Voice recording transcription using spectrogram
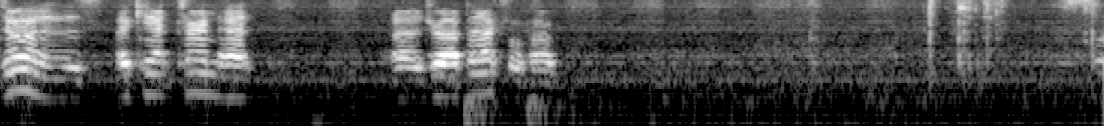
doing is I can't turn that uh, drop axle hub. So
